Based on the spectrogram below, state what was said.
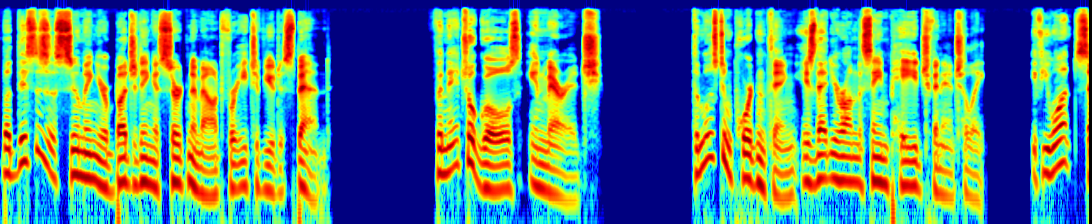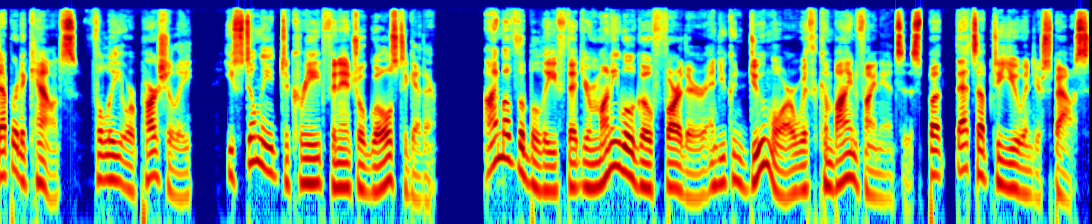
but this is assuming you're budgeting a certain amount for each of you to spend. Financial goals in marriage. The most important thing is that you're on the same page financially. If you want separate accounts, fully or partially, you still need to create financial goals together. I'm of the belief that your money will go farther and you can do more with combined finances, but that's up to you and your spouse.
